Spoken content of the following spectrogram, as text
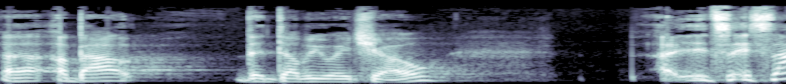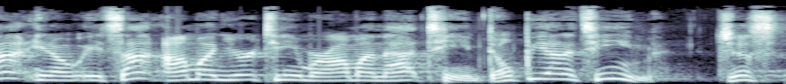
uh, about the WHO. It's it's not you know it's not I'm on your team or I'm on that team. Don't be on a team. Just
